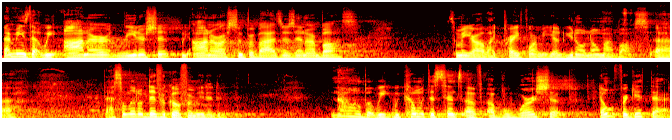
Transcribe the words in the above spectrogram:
That means that we honor leadership, we honor our supervisors and our boss. Some of y'all like, pray for me. You, don't know my boss. Uh, that's a little difficult for me to do. No, but we, we come with this sense of, of worship. Don't forget that.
